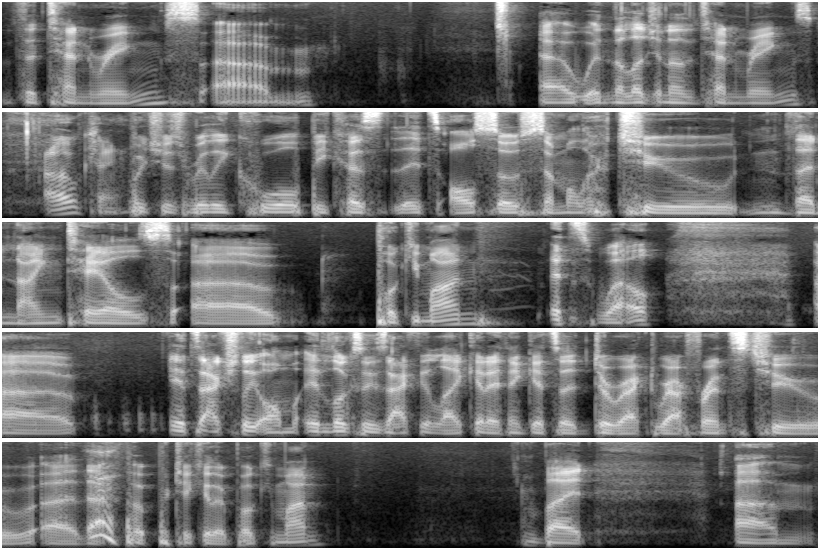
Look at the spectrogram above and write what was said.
the Ten Rings. Um, uh, in the Legend of the Ten Rings, Okay. which is really cool because it's also similar to the Nine Tails uh, Pokemon as well. Uh, it's actually almost, it looks exactly like it. I think it's a direct reference to uh, that po- particular Pokemon. But um,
